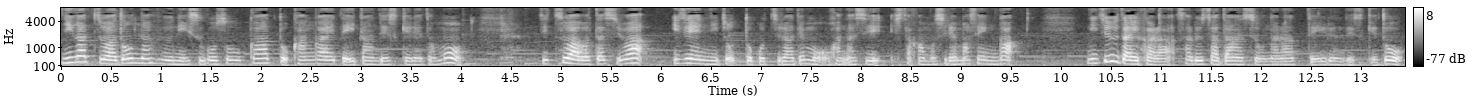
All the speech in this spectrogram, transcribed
2月はどんな風に過ごそうかと考えていたんですけれども実は私は以前にちょっとこちらでもお話ししたかもしれませんが20代からサルサダンスを習っているんですけど、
